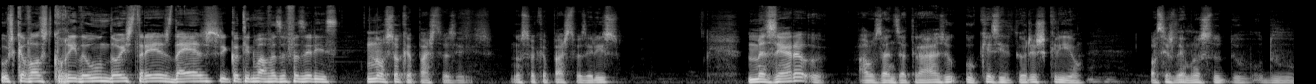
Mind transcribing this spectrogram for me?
os cavalos de corrida 1, 2, 3, 10 e continuavas a fazer isso. Não sou capaz de fazer isso. Não sou capaz de fazer isso. Mas era, há uns anos atrás, o, o que as editoras queriam. Vocês lembram-se do, do, do,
